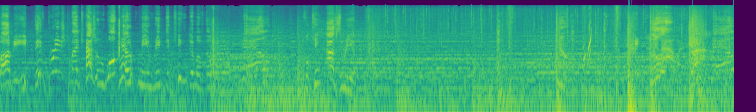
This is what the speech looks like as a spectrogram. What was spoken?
Bobby, they've breached my castle. Won't help me rid the kingdom of the hell for King Azrael. Kingdom is ours. Hell.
